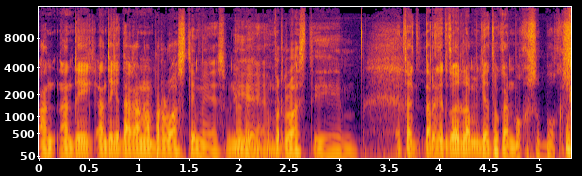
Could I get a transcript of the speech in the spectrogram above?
An- nanti nanti kita akan memperluas tim ya sebenarnya. Iya, ya. memperluas tim. Ya, tar- target gue adalah menjatuhkan box to box.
